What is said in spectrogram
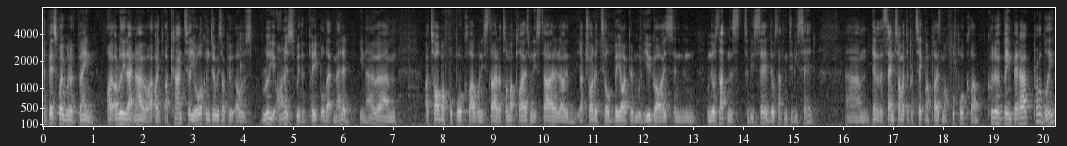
the best way would have been. I, I really don't know. I, I, I can't tell you. All I can do is I, could, I was really honest with the people that mattered. You know, um, I told my football club when it started. I told my players when it started. I, I tried to tell be open with you guys, and, and when there was nothing to, be said, there was nothing to be said. Um, then at the same time, I had to protect my players, my football club. Could have been better? Probably.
